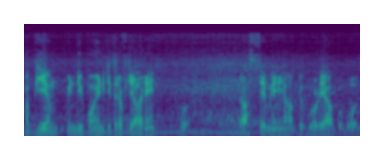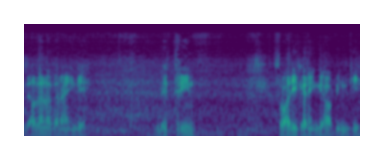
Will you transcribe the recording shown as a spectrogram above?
अब ये हम पिंडी पॉइंट की तरफ़ जा रहे हैं और रास्ते में यहाँ पे घोड़े आपको बहुत ज़्यादा नज़र आएँगे। बेहतरीन सवारी करेंगे आप इनकी।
